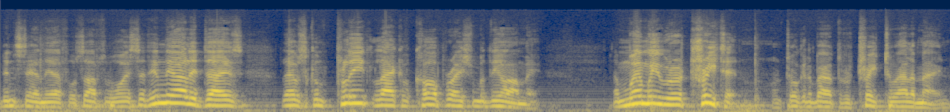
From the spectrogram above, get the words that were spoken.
didn't stay in the Air Force after the war, he said, in the early days, there was a complete lack of cooperation with the Army. And when we were retreating, I'm talking about the retreat to Alamein,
